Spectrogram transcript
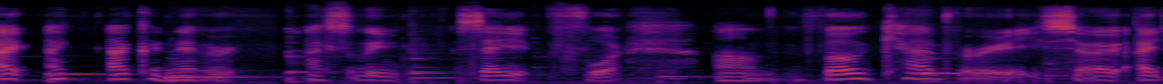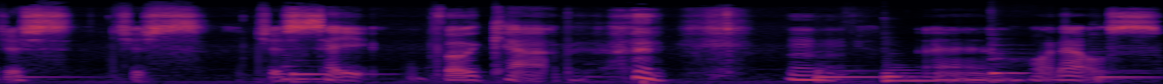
I, I I could never actually say it before. Um, vocabulary. So I just just just say vocab. mm. And what else?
